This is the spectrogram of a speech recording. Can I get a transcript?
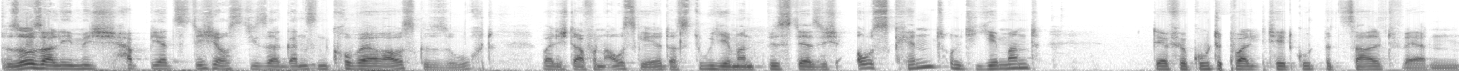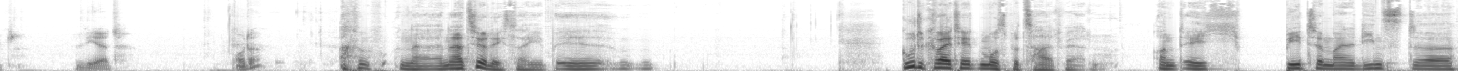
So, Salim, ich habe jetzt dich aus dieser ganzen Gruppe herausgesucht, weil ich davon ausgehe, dass du jemand bist, der sich auskennt und jemand, der für gute Qualität gut bezahlt werden wird. Oder? Na, natürlich, Sahib. Äh, gute Qualität muss bezahlt werden. Und ich biete meine Dienste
